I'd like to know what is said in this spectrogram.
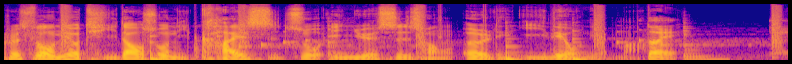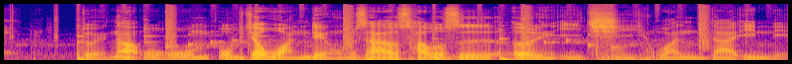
Chris Flow，你有提到说你开始做音乐是从二零一六年嘛？对，对，那我我我比较晚点，我们现在差不多是二零一七，晚你大概一年。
